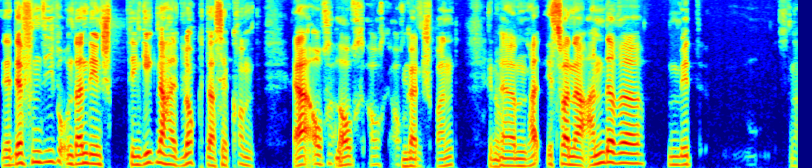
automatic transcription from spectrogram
der Defensive und dann den, den Gegner halt lockt, dass er kommt. Ja, auch, auch, auch, auch Mhm. ganz spannend. Genau. Ähm, ist zwar eine andere mit eine,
